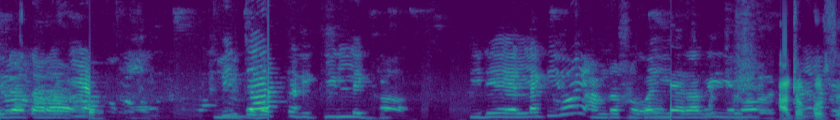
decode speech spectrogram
এটা তারা বিদ্যার্থী কি লেগে ফিরে এলা কি হয়? আমরা সবাই এরারে এলো আটক করছে।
